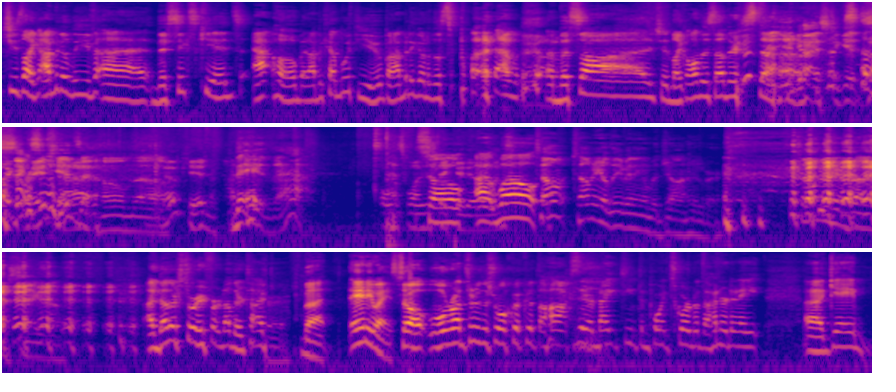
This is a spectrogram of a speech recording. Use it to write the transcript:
she's like, I'm gonna leave uh, the six kids at home, and I'm gonna come with you, but I'm gonna go to the spa, have a massage, and like all this other stuff. You guys to get That's six kids job. at home though. No kidding. How do you They- get that? Oldest one, So, take care of the other uh, ones. well, Tell tell me you're leaving him with John Hoover. tell me your brother's taking him. another story for another time. But anyway, so we'll run through this real quick with the Hawks. They are 19th in points scored with 108 uh, game.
